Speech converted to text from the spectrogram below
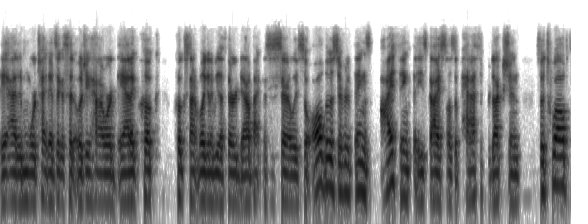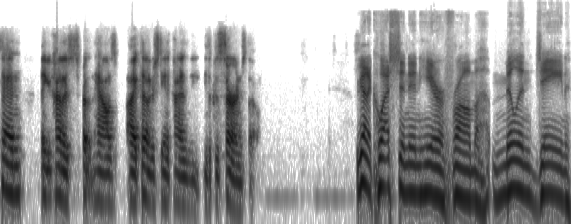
They added more tight ends, like I said, OJ Howard. They added Cook. Cook's not really going to be a third down back necessarily. So all those different things, I think that these guys still has a path of production. So 12, 10, I think you're kind of splitting house. I can understand kind of the, the concerns though. We got a question in here from Millen Jane.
